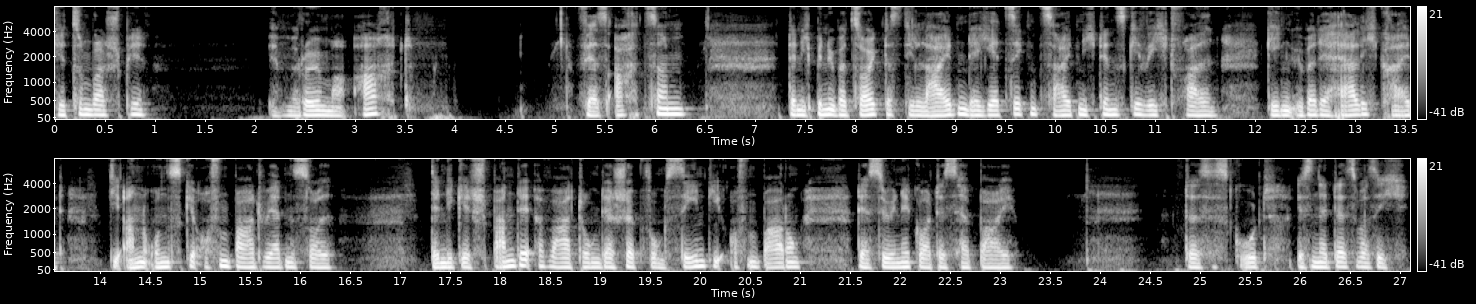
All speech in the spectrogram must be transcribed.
Hier zum Beispiel im Römer 8, Vers 18, denn ich bin überzeugt, dass die Leiden der jetzigen Zeit nicht ins Gewicht fallen gegenüber der Herrlichkeit, die an uns geoffenbart werden soll. Denn die gespannte Erwartung der Schöpfung sehnt die Offenbarung der Söhne Gottes herbei. Das ist gut. Ist nicht das, was ich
